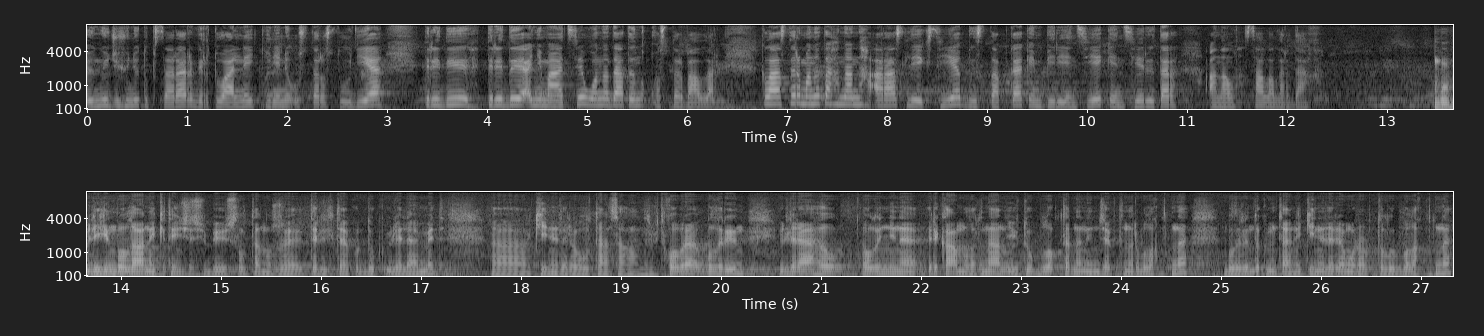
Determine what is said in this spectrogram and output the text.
өңі жүхіні тупсарар виртуальный кинені ұстар студия, 3D, 3D анимация оны датын қостыр баллар. Кластер маны тағынан арас лекция, бұстапка конференция, кенсер анал салалардағы. Бу билигин боллаган 2-нче сылтан уже терилте курдук үлеләмит, кинеләре ултан сагаландыр бит. Кобра булырын үлрәгыл олыннина рекламаларынан, YouTube блогтарынан инжектонер булактына, булырын документальный кинеләре оңортулур булактына,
